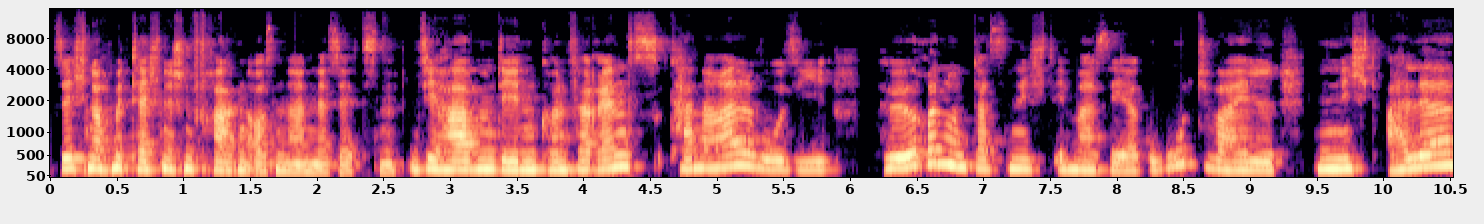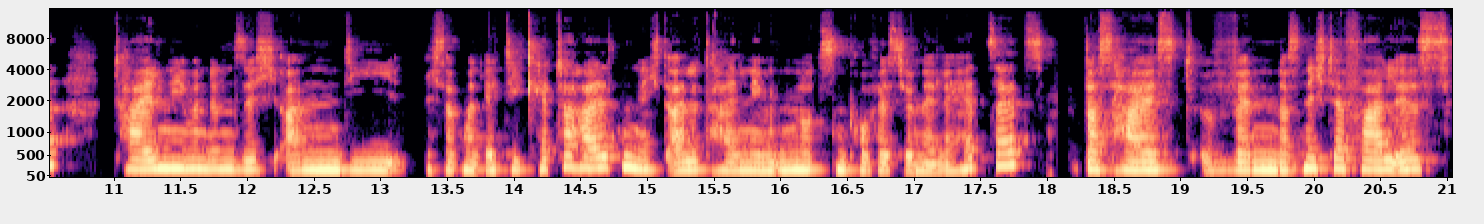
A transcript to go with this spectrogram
sich noch mit technischen Fragen auseinandersetzen. Sie haben den Konferenzkanal, wo sie hören und das nicht immer sehr gut, weil nicht alle Teilnehmenden sich an die, ich sag mal, Etikette halten. Nicht alle Teilnehmenden nutzen professionelle Headsets. Das heißt, wenn das nicht der Fall ist,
